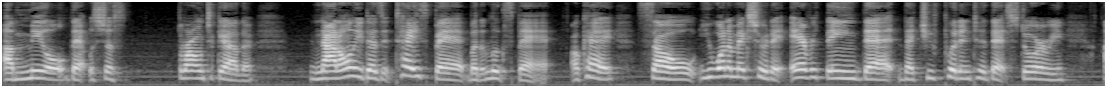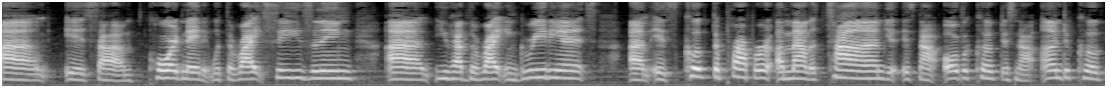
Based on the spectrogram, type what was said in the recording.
a meal that was just thrown together. Not only does it taste bad, but it looks bad. Okay, so you want to make sure that everything that that you've put into that story um, is um, coordinated with the right seasoning. Um, you have the right ingredients. Um, it's cooked the proper amount of time. It's not overcooked. It's not undercooked.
